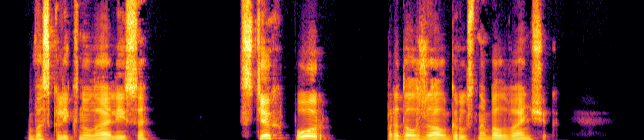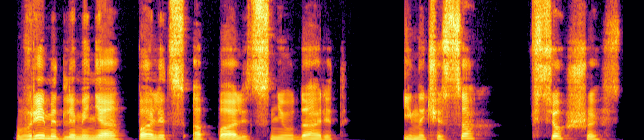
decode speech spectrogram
— воскликнула Алиса. «С тех пор», — продолжал грустно болванчик, — «время для меня палец о палец не ударит, и на часах все шесть».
